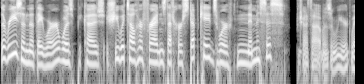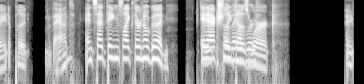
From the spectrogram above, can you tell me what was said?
The reason that they were was because she would tell her friends that her stepkids were nemesis, which I thought was a weird way to put that, Mhm. and said things like they're no good. It so actually they does were- work. I,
